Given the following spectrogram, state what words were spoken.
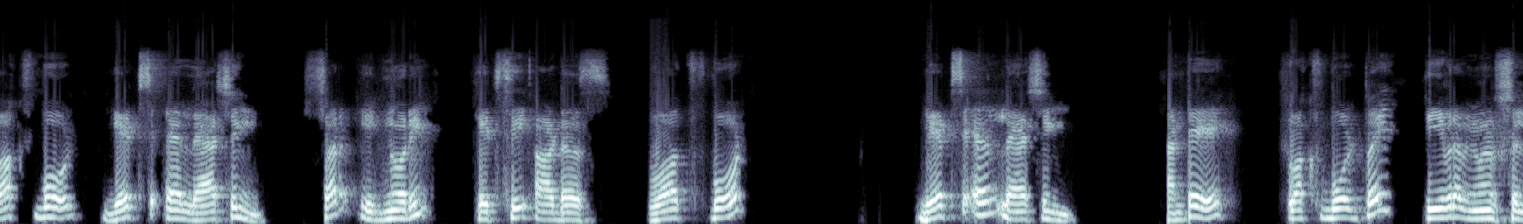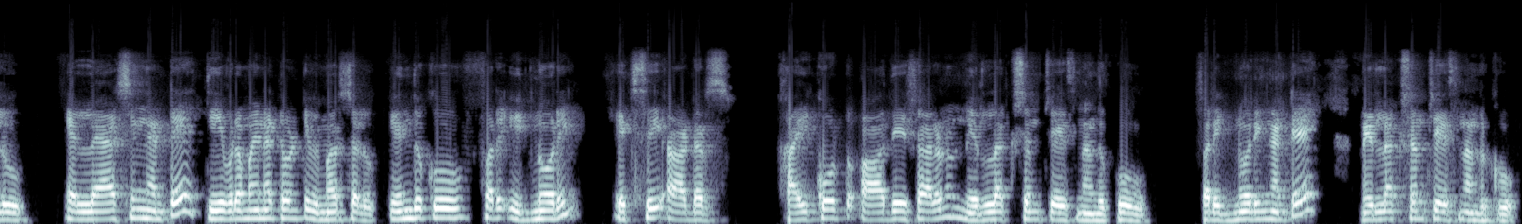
works board gets a lashing for ignoring HC orders. Works board gets a lashing అంటే వర్క్స్ బోర్డ్పై తీవ్ర విమర్శలు ఎ ల్యాషింగ్ అంటే తీవ్రమైనటువంటి విమర్శలు. ఎందుకు? For ignoring HC orders high court ఆదేశాలను నిర్లక్ష్యం చేసినందుకు. ఫర్ ఇగ్నోరింగ్ అంటే నిర్లక్ష్యం చేసినందుకు.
